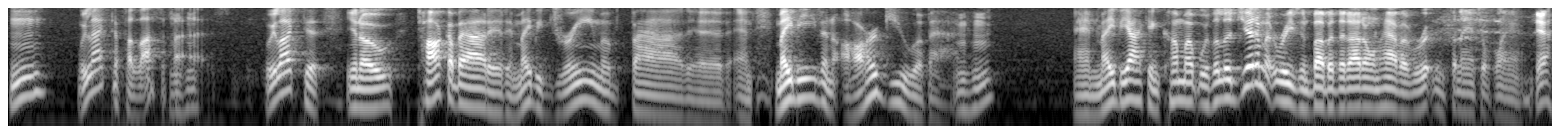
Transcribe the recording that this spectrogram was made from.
Hmm? We like to philosophize. We like to, you know, talk about it and maybe dream about it and maybe even argue about it. And maybe I can come up with a legitimate reason, Bubba, that I don't have a written financial plan. Yeah.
